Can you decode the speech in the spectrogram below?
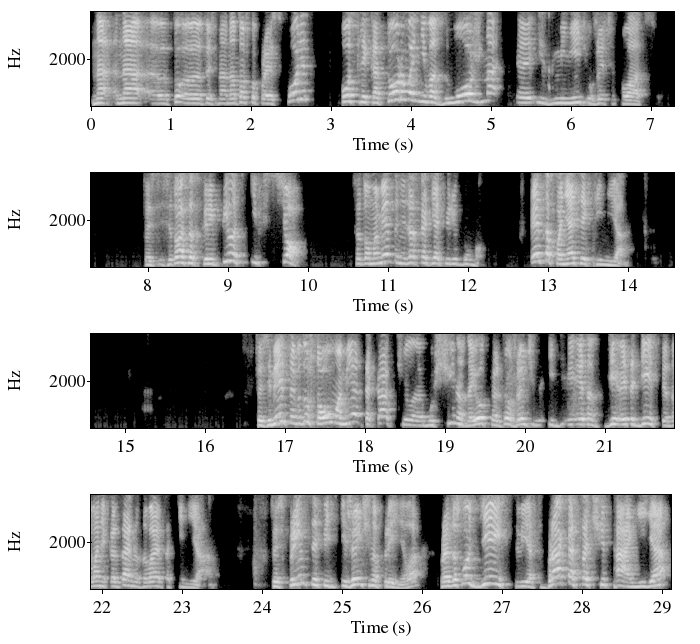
на, на, э, то, э, то, есть на, на то, что происходит, после которого невозможно э, изменить уже ситуацию. То есть ситуация скрепилась и все. С этого момента нельзя сказать, я передумал. Это понятие киньян. То есть имеется в виду, что у момента, как мужчина дает кольцо женщине, и это, это действие давания кольца и называется киньян. То есть, в принципе, и женщина приняла, произошло действие с бракосочетания,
